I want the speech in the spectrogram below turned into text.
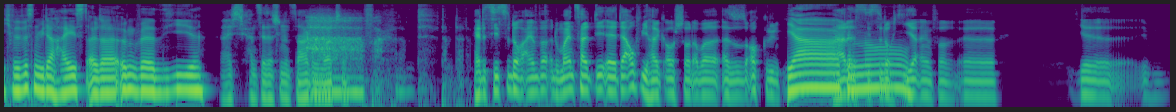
ich will wissen, wie der heißt, Alter. Irgendwer die. ja, ich kann es dir das schon nicht sagen, warte. ah, fuck, verdammt. verdammt, verdammt. Ja, das siehst du doch einfach. Du meinst halt, die, äh, der auch wie Hulk ausschaut, aber also so auch grün. Ja, Ja, das genau. siehst du doch hier einfach. Äh, hier äh, im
